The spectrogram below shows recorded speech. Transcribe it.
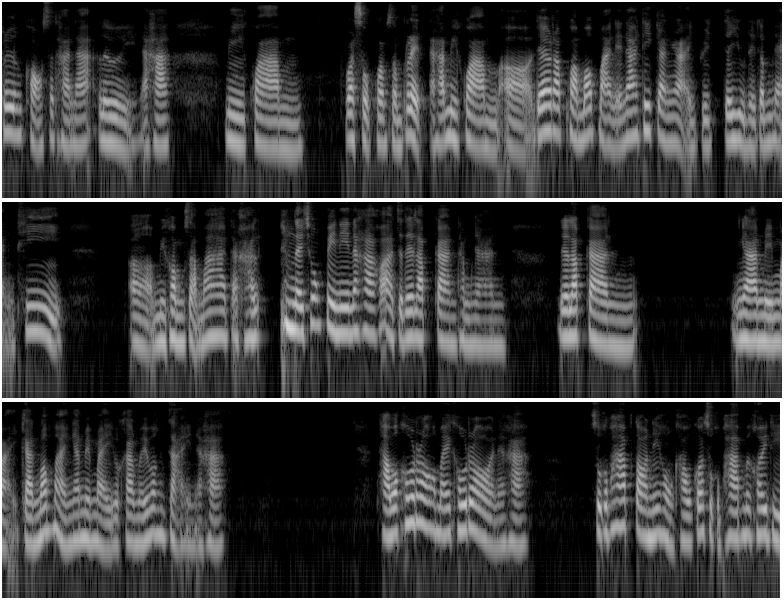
เรื่องของสถานะเลยนะคะ มีความประสบความสำเร็จนะคะมีความได้รับความมอบหมายในหน้าที่การงานจะอยู่ในตำแหน่งที่มีความสามารถนะคะในช่วงปีนี้นะคะเขาอาจจะได้รับการทำงาน ได้รับการงานใหม่ๆ การมอบหมายงานใหม่ๆกับการไว้วางใจนะคะ ถามว่าเขารอไหมเขารอนะคะ สุขภาพตอนนี้ของเขาก็สุขภาพไม่ค่อยดี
